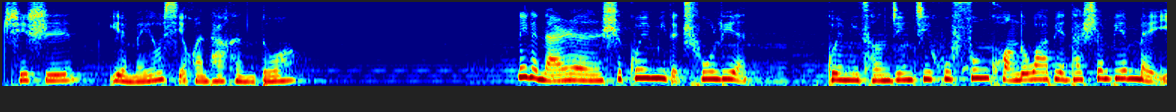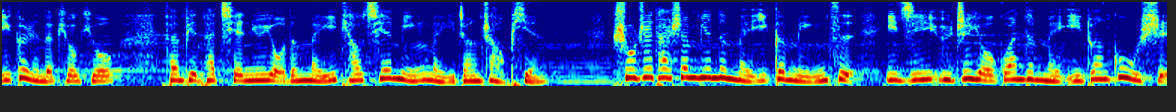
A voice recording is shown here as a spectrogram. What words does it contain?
其实也没有喜欢他很多。那个男人是闺蜜的初恋。闺蜜曾经几乎疯狂地挖遍她身边每一个人的 QQ，翻遍她前女友的每一条签名、每一张照片，熟知她身边的每一个名字以及与之有关的每一段故事，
